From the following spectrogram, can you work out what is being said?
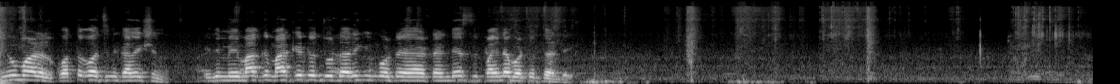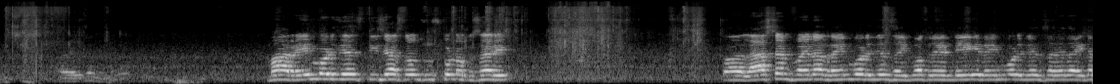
న్యూ మోడల్ కొత్తగా వచ్చిన కలెక్షన్ ఇది మీ మార్కెట్ మార్కెట్లో చూడడానికి ఇంకో టెన్ డేస్ పైన పట్టుద్దండి. మా రెయిన్బో డిజైన్స్ తీసేస్తాం చూసుకోండి ఒకసారి. Last and final rainbow designs అయిపోతున్నాయండి. రెయిన్బో డిజైన్స్ అనేది అయితే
